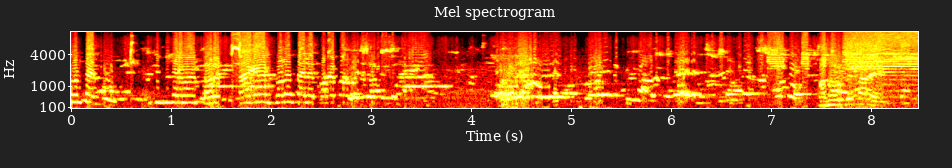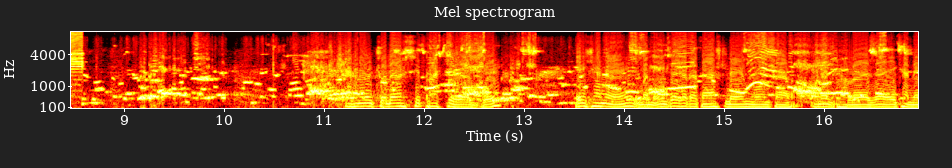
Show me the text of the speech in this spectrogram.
মন থাকব কিন্তু লাগান শোনেন তাহলে পরে কথা বলতে পারে চলে আসছি পাখি রাজ্যে। এখানে মানে এই জায়গাটাতে আসলে মনটা অনেক ভালো হয়ে যায়। এখানে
